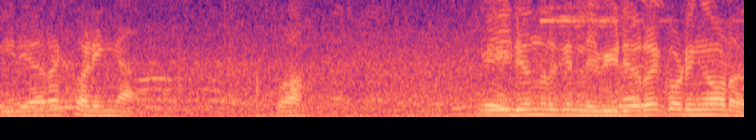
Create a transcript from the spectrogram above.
വീഡിയോ റെക്കോർഡിംഗ് വാ വീഡിയോ ഒന്നും എടുക്കുന്നില്ലേ വീഡിയോ റെക്കോർഡിംഗ് അവിടെ.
